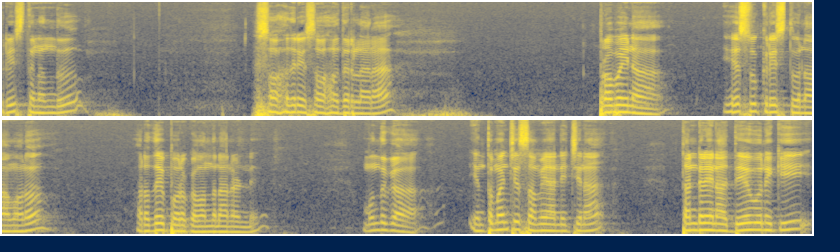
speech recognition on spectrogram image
క్రీస్తునందు సహోదరి సహోదరులారా ప్రభైన యేసుక్రీస్తు నామలో హృదయపూర్వక వందనాలండి. ముందుగా ఇంత మంచి సమయాన్ని ఇచ్చిన తండ్రైన దేవునికి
